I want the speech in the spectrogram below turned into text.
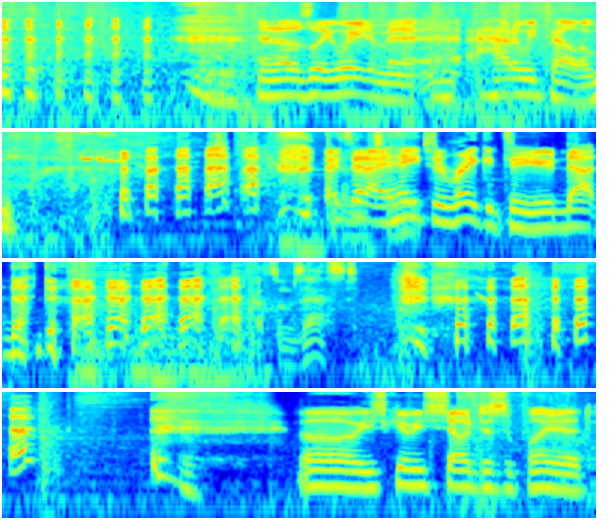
and I was like, wait a minute, how do we tell him? I said, I hate to break it to you. Dot, dot, dot. Got some zest. oh, he's gonna be so disappointed.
